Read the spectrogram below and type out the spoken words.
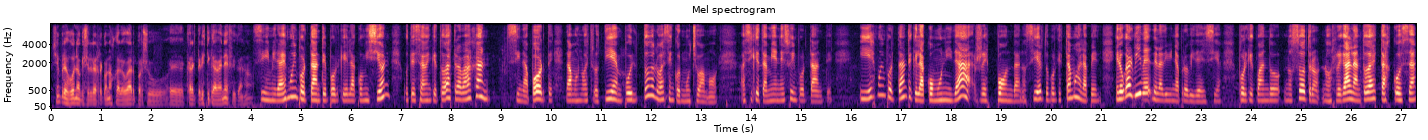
Siempre es bueno que se le reconozca al hogar por su eh, característica benéfica, ¿no? Sí, mira, es muy importante porque la comisión, ustedes saben que todas trabajan sin aporte, damos nuestro tiempo y todo lo hacen con mucho amor. Así que también eso es importante. Y es muy importante que la comunidad responda, ¿no es cierto? Porque estamos a la... El hogar vive de la divina providencia, porque cuando nosotros nos regalan todas estas cosas,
